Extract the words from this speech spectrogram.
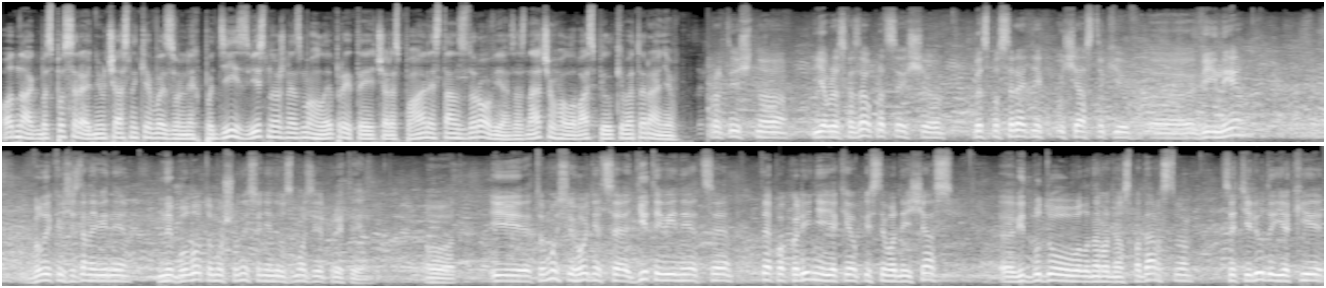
Однак безпосередні учасники визвольних подій, звісно ж, не змогли прийти через поганий стан здоров'я, зазначив голова спілки ветеранів. Практично я вже сказав про це, що безпосередніх учасників е, війни, великої вітчизняної війни, не було, тому що вони сьогодні не в змозі прийти. От. І тому сьогодні це діти війни, це те покоління, яке в післявоєнний час е, відбудовувало народне господарство. Це ті люди, які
